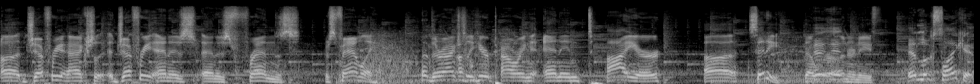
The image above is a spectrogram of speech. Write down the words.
uh, Jeffrey actually Jeffrey and his and his friends, his family, they're actually here powering an entire uh, city that we're It- it- underneath. It looks like it.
